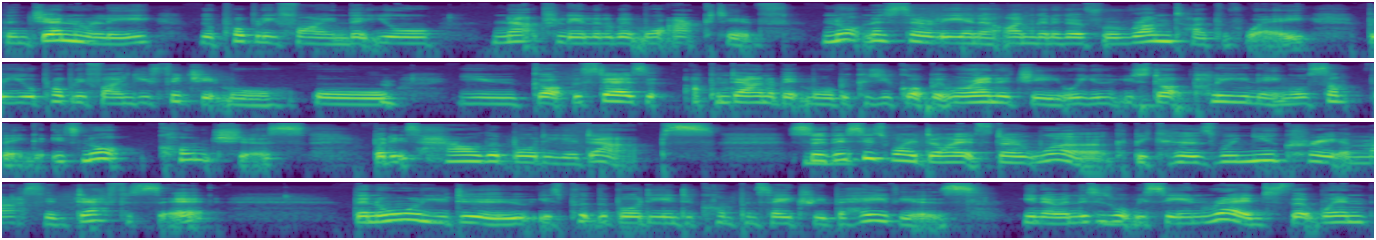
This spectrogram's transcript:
then generally you'll probably find that you're naturally a little bit more active. Not necessarily in a I'm going to go for a run type of way, but you'll probably find you fidget more or mm. you go up the stairs up and down a bit more because you've got a bit more energy or you, you start cleaning or something. It's not conscious, but it's how the body adapts. So, mm. this is why diets don't work because when you create a massive deficit, then all you do is put the body into compensatory behaviors. You know, and this is what we see in RED-S that when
